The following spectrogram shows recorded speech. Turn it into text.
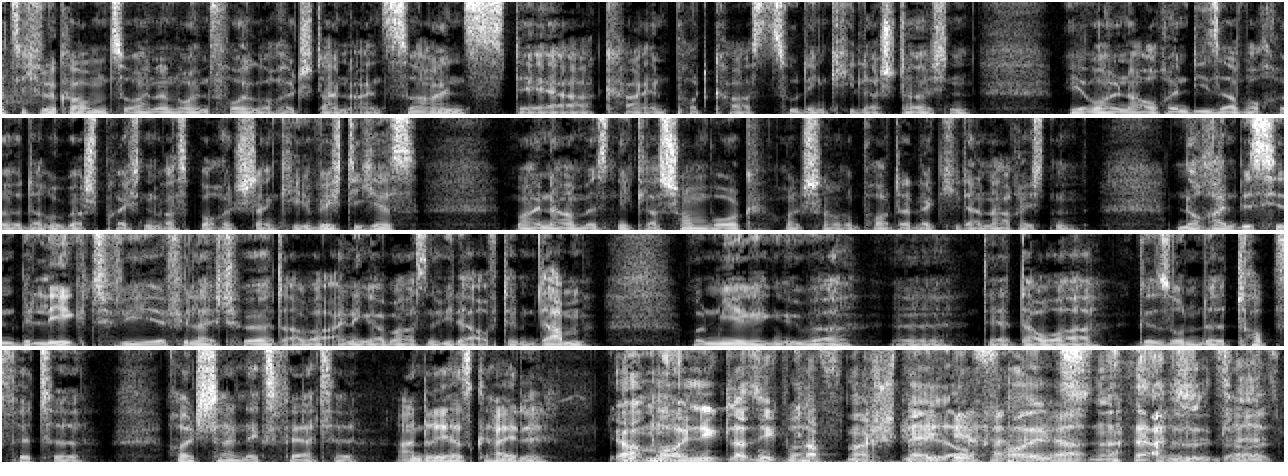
Herzlich willkommen zu einer neuen Folge Holstein 1 zu 1, der KN-Podcast zu den Kieler Störchen. Wir wollen auch in dieser Woche darüber sprechen, was bei Holstein Kiel wichtig ist. Mein Name ist Niklas Schomburg, Holstein-Reporter der Kieler Nachrichten. Noch ein bisschen belegt, wie ihr vielleicht hört, aber einigermaßen wieder auf dem Damm. Und mir gegenüber äh, der dauergesunde, topfitte Holstein-Experte Andreas Keidel. Ja, Opa, moin Niklas, ich Opa. klopf mal schnell auf Holz. Ja, ne? so Also, aus.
